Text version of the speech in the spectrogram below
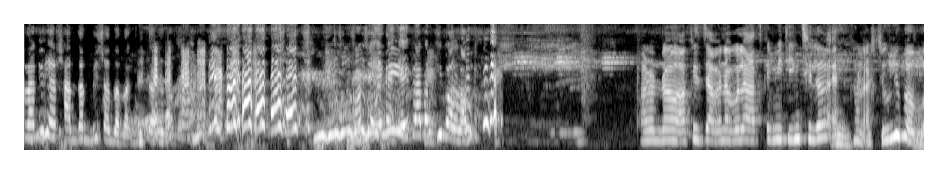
রাখবি আর সাত দাঁত বিশ হাজার রাখবি তাহলে যাবে না। এটা- এটা আবার কি বললাম? কারণ অফিস যাবে না বলে আজকে মিটিং ছিল এখন আর চুলি পাবো।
